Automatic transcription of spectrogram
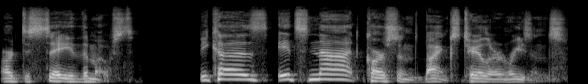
or to say the most, because it's not Carson, Banks, Taylor, and Reasons.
